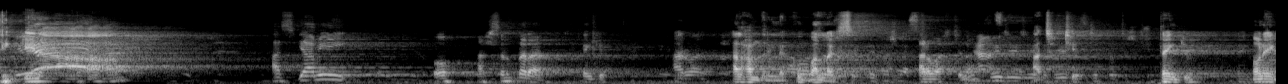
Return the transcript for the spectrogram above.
ঠিক কিনা? আজকে আমি ও আসছেন তারা থ্যাংক ইউ আলহামদুলিল্লাহ খুব ভালো লাগছে। আরও আসছে না? আচ্ছা ঠিক থ্যাংক ইউ অনেক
